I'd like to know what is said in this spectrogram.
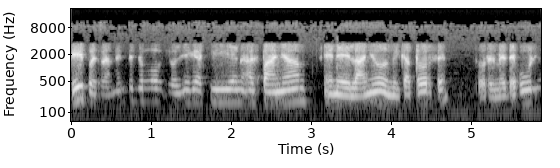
Sí, pues realmente yo, llegué aquí a España en el año 2014, sobre el mes de julio.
